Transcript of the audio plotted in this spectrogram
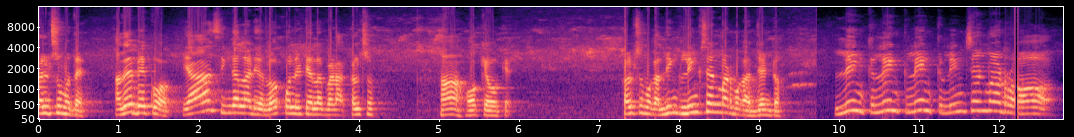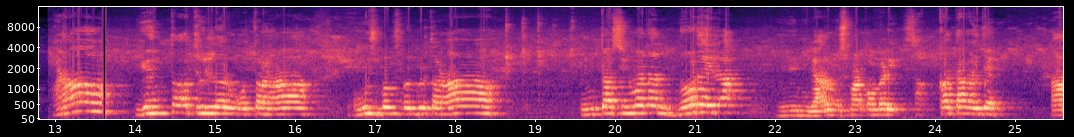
ಕಳಿಸು ಮತ್ತೆ. ಅದೇ ಬೇಕು. ಯಾ ಸಿಂಗಲ್ ಆಡಿಯೋ? ಲೋ ಕ್ವಾಲಿಟಿ ಎಲ್ಲ ಬೇಡ. ಕಳಿಸು. ಹಾಂ ಓಕೆ ಓಕೆ ಕಳಿಸು ಮಗ. ಲಿಂಕ್ ಲಿಂಕ್ ಸೆಂಡ್ ಮಾಡು ಮಗ urgent link link link link send ಮಾಡ್ರೋ. ಅಣ್ಣ ಎಂತ ಥ್ರಿಲ್ಲರ್ ಓದ್ತಾಣ ಗೂಸ್ ಬಂಪ್ಸ್ ಬಂದ್ಬಿಡ್ತಾಣ ಇಂಥ ಸಿನಿಮಾ ನಾನು ನೋಡೇ ಇಲ್ಲ. ನೀವು ಯಾರು ಮಿಸ್ ಮಾಡ್ಕೊಬೇಡಿ. ಸಖತ್ತಾಗೈತೆ. ಹಾ.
